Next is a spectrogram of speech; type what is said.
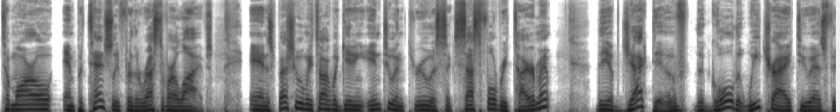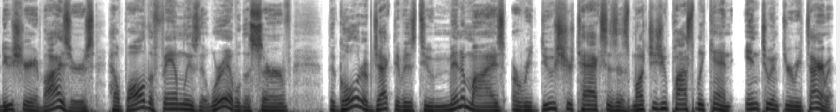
tomorrow, and potentially for the rest of our lives. And especially when we talk about getting into and through a successful retirement, the objective, the goal that we try to, as fiduciary advisors, help all the families that we're able to serve. The goal or objective is to minimize or reduce your taxes as much as you possibly can into and through retirement.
